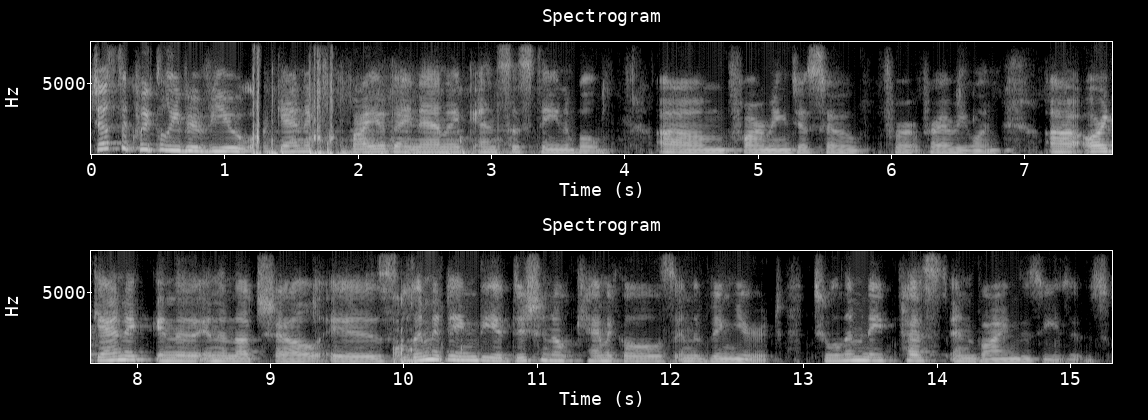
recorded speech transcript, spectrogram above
just to quickly review organic, biodynamic, and sustainable um, farming, just so for, for everyone. Uh, organic, in the in a nutshell, is limiting the addition of chemicals in the vineyard to eliminate pests and vine diseases.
